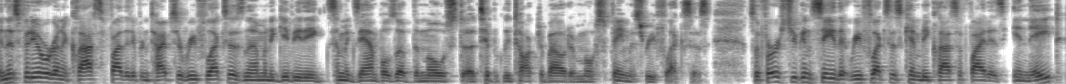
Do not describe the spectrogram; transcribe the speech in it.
In this video we're going to classify the different types of reflexes and I'm going to give you the, some examples of the most uh, typically talked about or most famous reflexes. So first you can see that reflexes can be classified as innate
